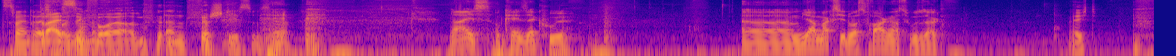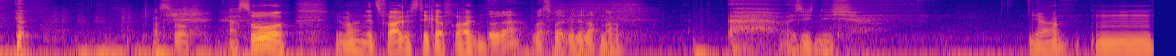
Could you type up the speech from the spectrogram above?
32 30 Folgen an. vorher an. Dann verstehst du es, ja. Nice, okay, sehr cool. Ähm, ja, Maxi, du hast Fragen, hast du gesagt. Echt? Ach so. Ach so, wir machen jetzt Fragesticker-Fragen. Oder? Was wollten wir denn noch machen? Weiß ich nicht. Ja. Mh.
